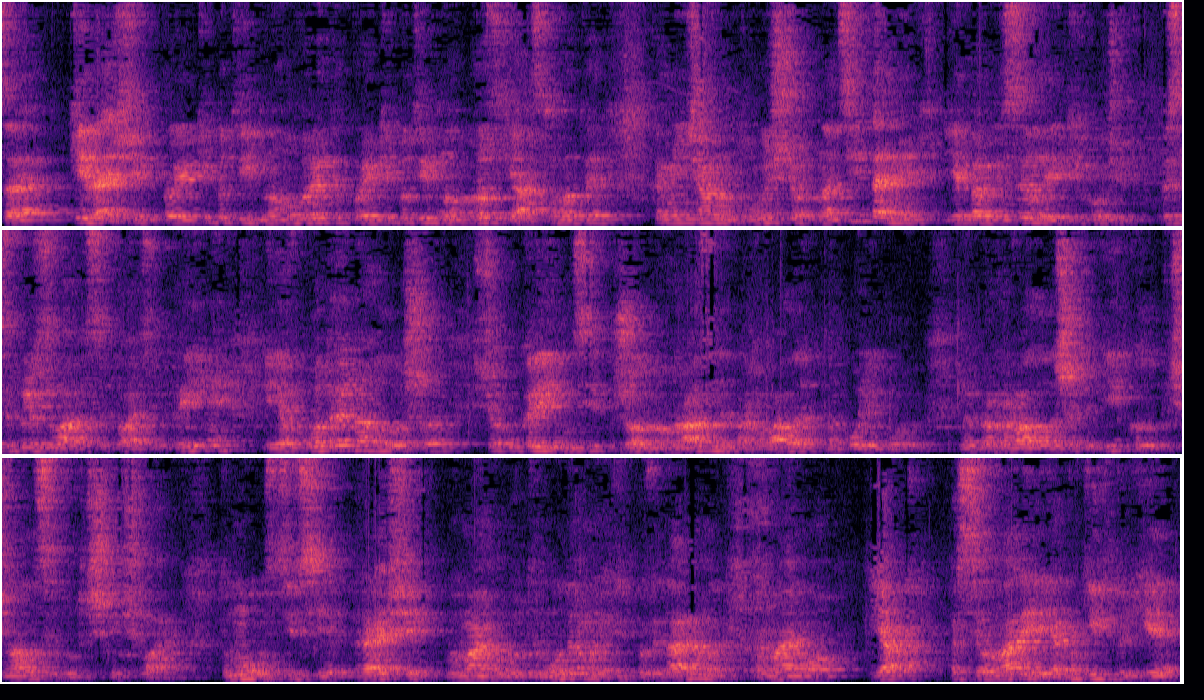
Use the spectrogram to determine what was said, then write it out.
Це ті речі, про які потрібно говорити, про які потрібно роз'яснювати кам'янчанам, тому що на цій темі є певні сили, які хочуть дестабілізувати ситуацію в Україні. І я вкотре наголошую, що українці жодного разу не програвали на полі бою. Ми програвали лише тоді, коли починалися внутрішні чвари. Тому ось ці всі речі ми маємо бути мудрими, відповідальними. Ми маємо як пасіонарії, як ті, хто є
